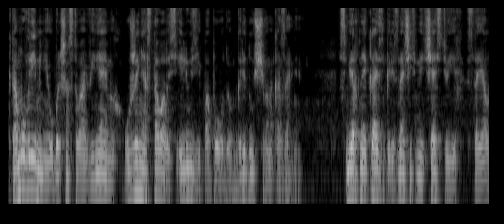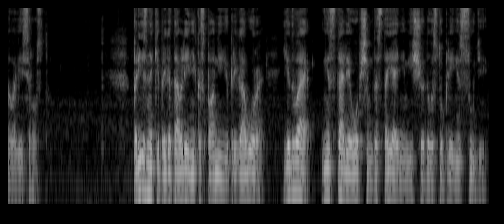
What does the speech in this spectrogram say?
К тому времени у большинства обвиняемых уже не оставалось иллюзий по поводу грядущего наказания. Смертная казнь перед значительной частью их стояла во весь рост. Признаки приготовления к исполнению приговора едва не стали общим достоянием еще до выступления судей.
